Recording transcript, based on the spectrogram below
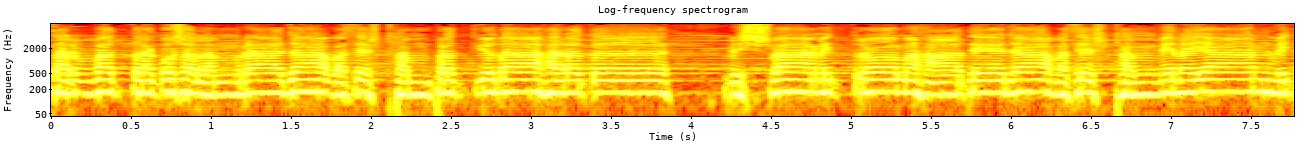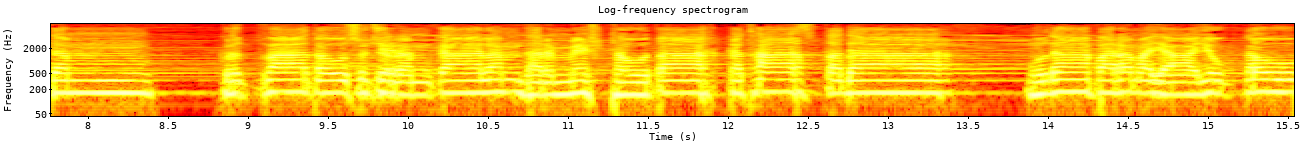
सर्वत्र कुशलम् राजा वसिष्ठम् प्रत्युदाहरत्। विश्वामित्रो महातेजा वसिष्ठम् विनयान्वितम्। कृत्वा तौ सुचिरम् कालम् धर्मिष्ठौ ताः कथास्तदा। मुदा परमया युक्तौ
